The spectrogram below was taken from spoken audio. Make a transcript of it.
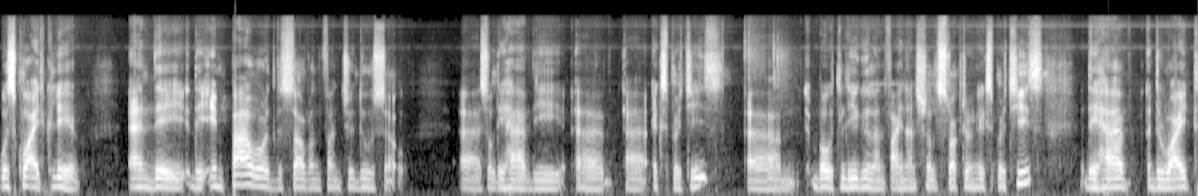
was quite clear and they, they empowered the sovereign fund to do so. Uh, so they have the uh, uh, expertise, um, both legal and financial structuring expertise. They have the right,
